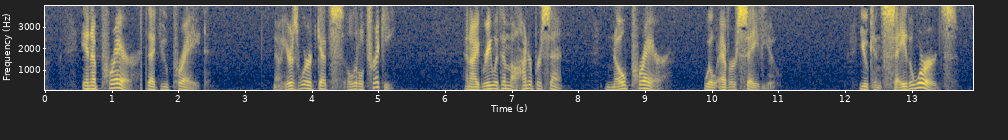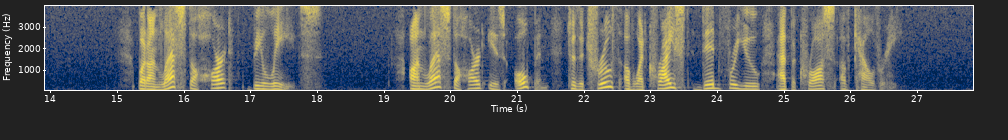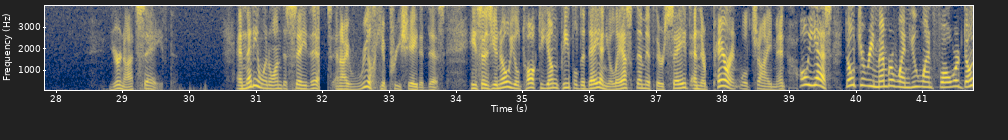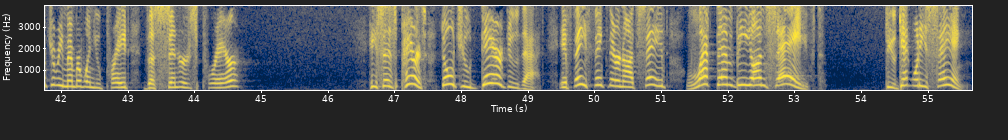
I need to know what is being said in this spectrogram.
in a prayer that you prayed. Now, here's where it gets a little tricky. And I agree with him 100%. No prayer will ever save you. You can say the words, but unless the heart believes, unless the heart is open to the truth of what Christ did for you at the cross of Calvary, you're not saved. And then he went on to say this, and I really appreciated this. He says, You know, you'll talk to young people today and you'll ask them if they're saved, and their parent will chime in. Oh, yes, don't you remember when you went forward? Don't you remember when you prayed the sinner's prayer? He says, Parents, don't you dare do that. If they think they're not saved, let them be unsaved. Do you get what he's saying?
